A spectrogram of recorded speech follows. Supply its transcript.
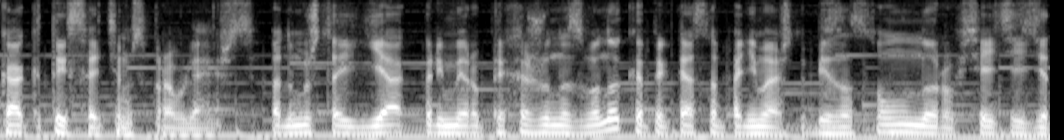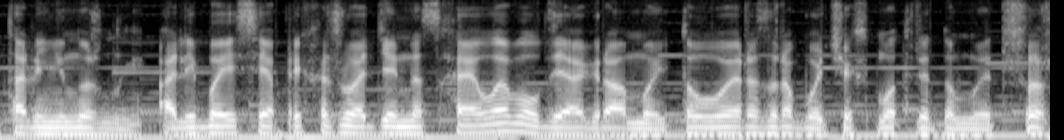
Как ты с этим справляешься? Потому что я, к примеру, прихожу на звонок и прекрасно понимаю, что бизнес-оунеру все эти детали которые не нужны. А либо если я прихожу отдельно с high-level диаграммой, то и разработчик смотрит, думает, что ж,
